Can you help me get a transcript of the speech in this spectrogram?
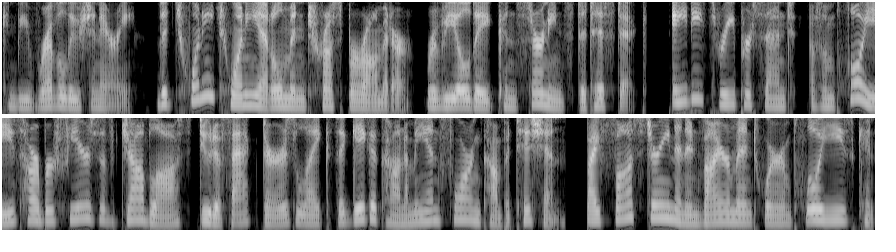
can be revolutionary. The 2020 Edelman Trust Barometer revealed a concerning statistic. 83% of employees harbor fears of job loss due to factors like the gig economy and foreign competition. By fostering an environment where employees can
